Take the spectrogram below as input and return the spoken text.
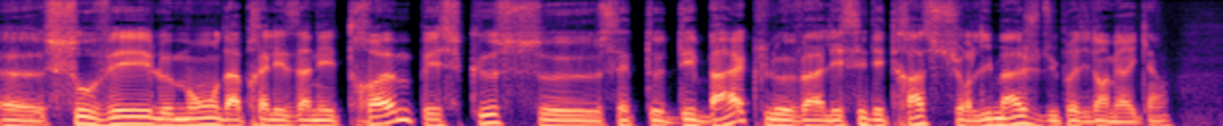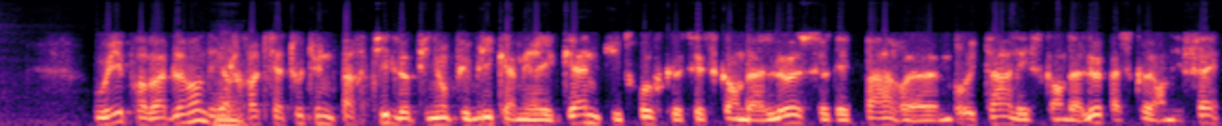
euh, sauver le monde après les années Trump. Est-ce que ce, cette débâcle va laisser des traces sur l'image du président américain? Oui, probablement. D'ailleurs, je crois qu'il y a toute une partie de l'opinion publique américaine qui trouve que c'est scandaleux, ce départ euh, brutal et scandaleux, parce qu'en effet,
